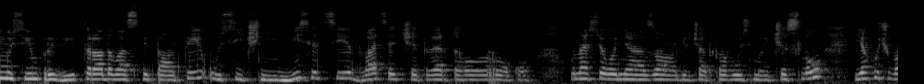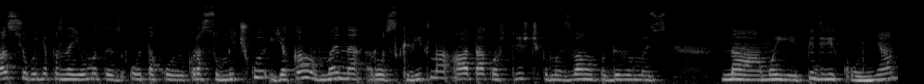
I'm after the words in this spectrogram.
Друзі, усім привіт! Рада вас вітати у січні місяці 24-го року. У нас сьогодні з вами, дівчатка, 8 число. Я хочу вас сьогодні познайомити з отакою красунечкою, яка в мене розквітла, а також трішечки ми з вами подивимось на мої підвіконня.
